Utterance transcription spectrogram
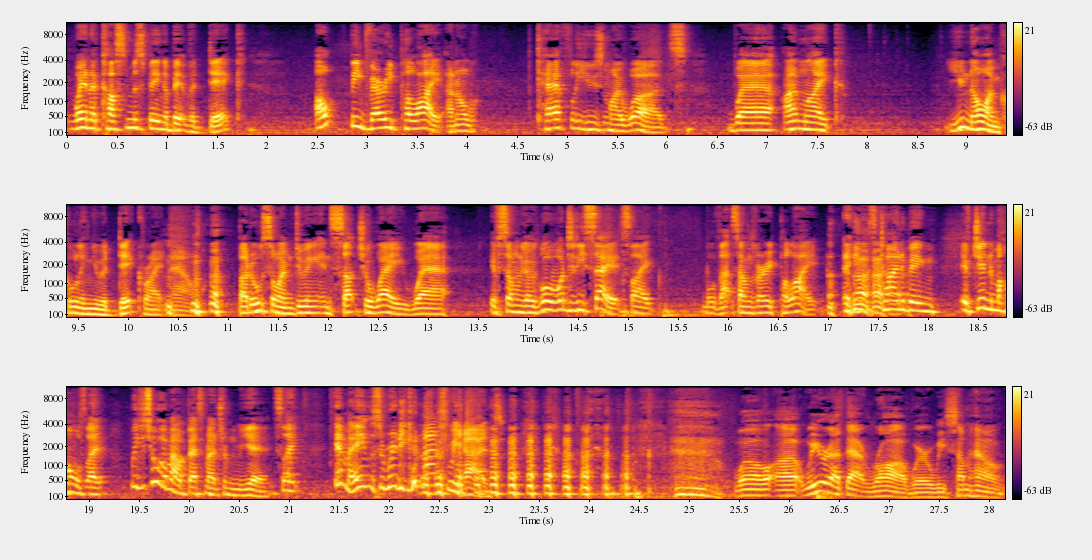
when a customer's being a bit of a dick, I'll be very polite and I'll carefully use my words. Where I'm like, you know I'm calling you a dick right now, but also I'm doing it in such a way where if someone goes, well, what did he say? It's like, well, that sounds very polite. He's kind of being, if Jinder Mahal's like, what are you talking about best match of the year? It's like, yeah, mate, it was a really good match we had. well, uh, we were at that Raw where we somehow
